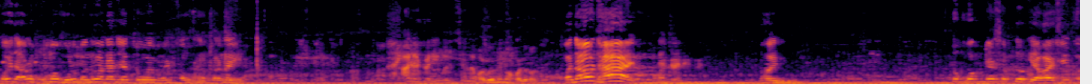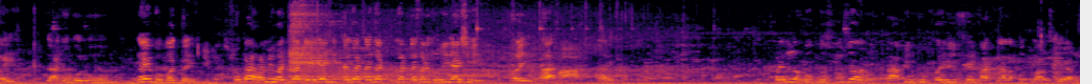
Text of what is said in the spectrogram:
કોઈ દારૂ ફૂલમાં ફૂલ બનવા ના દેતો હોય ભાઈ સૌ પૂછે નહીં. વધાવ થાય. ભાઈ તો કોક બે શબ્દો કહેવાય છે ભાઈ. દાદુ બોલવું નહીં ભૂપતભાઈ છોકરા હમી વચમાં જઈ જાય છે ટગર ટગર ટગર ટગર જોઈ જાય છે. ભાઈ હા. ભાઈ પણ એમનો હું પૂછવું છે ટ્રાફિક હું પડી છે વાત ના લખું મારું ઘેરાનું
